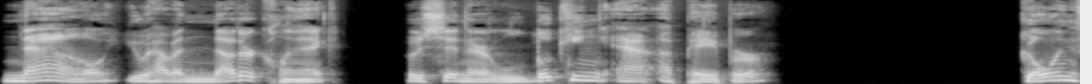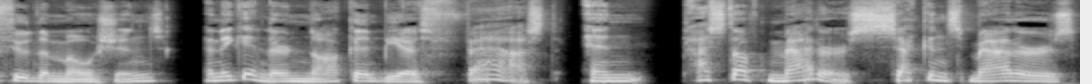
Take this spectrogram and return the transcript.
Now you have another clinic who's sitting there looking at a paper, going through the motions. And again, they're not going to be as fast. And that stuff matters. Seconds matters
